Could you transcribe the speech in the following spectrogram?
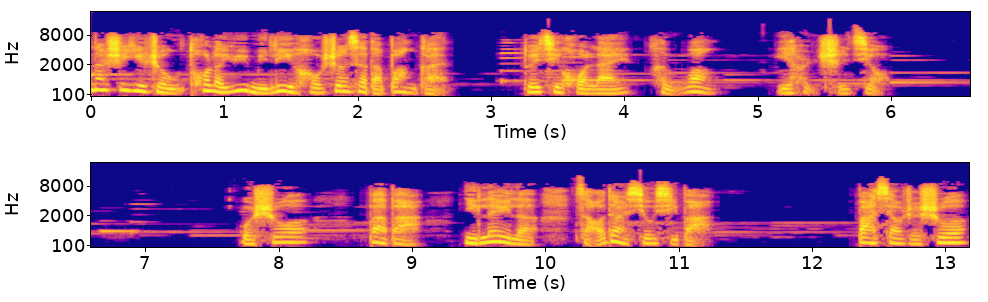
那是一种脱了玉米粒后剩下的棒杆，堆起火来很旺，也很持久。我说：“爸爸，你累了，早点休息吧。”爸笑着说：“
